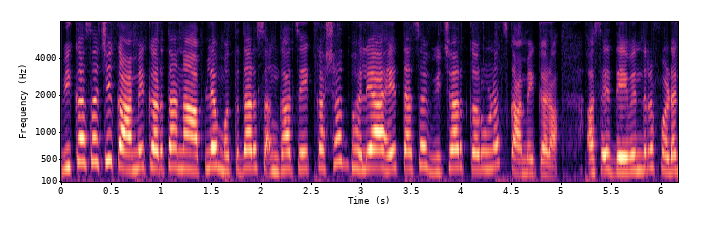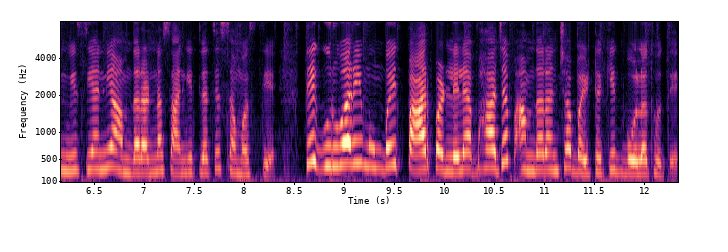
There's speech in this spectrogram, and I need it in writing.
विकासाची कामे करताना आपल्या मतदारसंघाचे कशात भले आहे त्याचा विचार करूनच कामे करा असे देवेंद्र फडणवीस यांनी आमदारांना सांगितल्याचे समजते ते गुरुवारी मुंबईत पार पडलेल्या भाजप आमदारांच्या बैठकीत बोलत होते.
